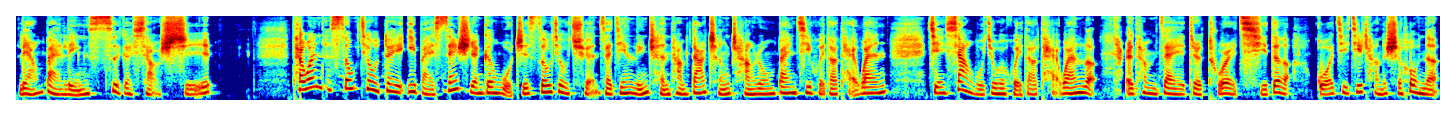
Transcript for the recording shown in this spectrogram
两百零四个小时。台湾的搜救队一百三十人跟五只搜救犬，在今天凌晨，他们搭乘长荣班机回到台湾，今天下午就会回到台湾了。而他们在这土耳其的国际机场的时候呢，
